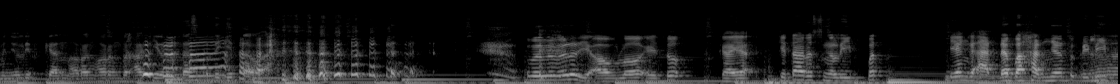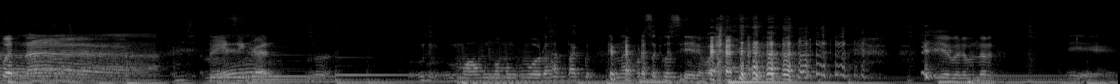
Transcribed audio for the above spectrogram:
Menyulitkan orang-orang berakil rendah seperti kita pak. Bener-bener ya Allah. Itu kayak kita harus ngelipet yang nggak ada bahannya untuk dilipet nah amazing Eh, kan? Mau ngomong pembodohan takut kena persekusi ini pak. Iya bener-bener. Iya.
